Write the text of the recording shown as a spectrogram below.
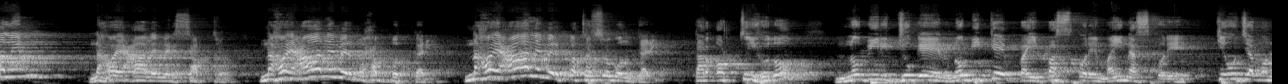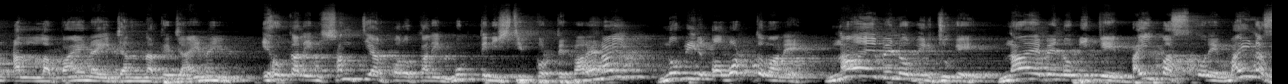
আলেম, না হয় আলেমের ছাত্র, না হয় আলেমের মোহাব্বতকারী, না হয় আলেমের কথা শ্রবণকারী। তার অর্থই হলো নবীর যুগে নবীকে বাইপাস করে মাইনাস করে, কেউ যেমন আল্লাহ পায় নাই, জান্নাতে যায় নাই, এহকালীন শান্তি আর পরকালীন মুক্তি নিশ্চিত করতে পারে নাই, নবীর অবর্তমানে নায়েবে নবীর যুগে, নায়েবে নবীকে বাইপাস করে মাইনাস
